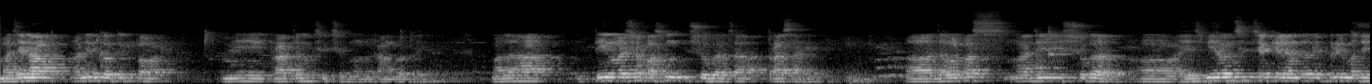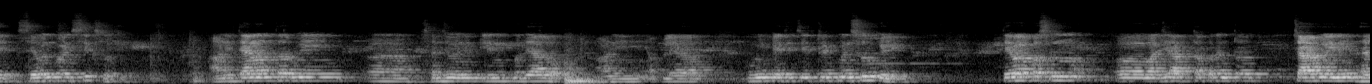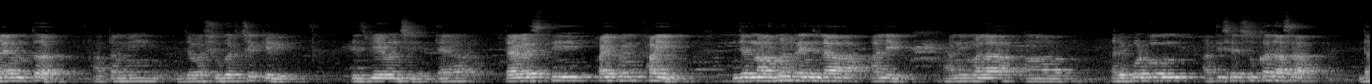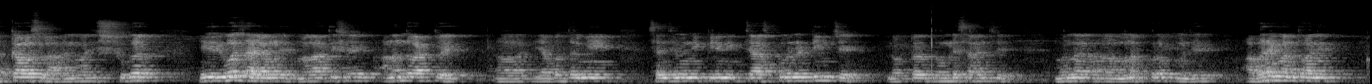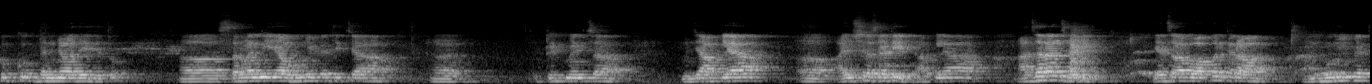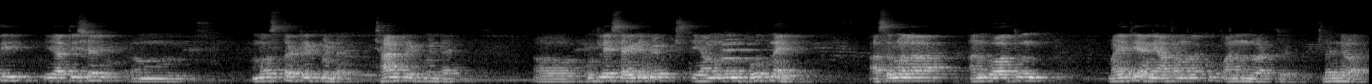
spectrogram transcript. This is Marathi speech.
माझे नाव अनिल कौतिक पवार. मी प्राथमिक शिक्षक म्हणून काम करतो आहे मला तीन वर्षापासून शुगरचा त्रास आहे. जवळपास माझी sugar H B N C check केल्यानंतर एप्रिलमध्ये सेवन पॉईंट सिक्स होती. आणि त्यानंतर मी संजीवनी क्लिनिकमध्ये आलो आणि आपल्या होमिओपॅथीची ट्रीटमेंट सुरू केली. तेव्हापासून माझी आत्तापर्यंत चार महिने झाल्यानंतर आता मी जेव्हा शुगर चेक केली एच बी एवनची त्या त्यावेळेस ती फाईव्ह पॉईंट फाईव्ह म्हणजे नॉर्मल रेंजला आली. आणि मला रिपोर्ट बघून अतिशय सुखद असा धक्का बसला. आणि माझी शुगर ही रिवर्स झाल्यामुळे मला अतिशय आनंद वाटतोय. याबद्दल मी संजीवनी क्लिनिकच्या पूर्ण टीमचे डॉक्टर धोंगडे सरांचे मन मनपूर्वक म्हणजे आभारी मानतो आणि खूप खूप धन्यवादही देतो. सर्वांनी या होमिओपॅथीच्या ट्रीटमेंटचा म्हणजे आपल्या आयुष्यासाठी आपल्या आजारांसाठी याचा वापर करावा. आणि होमिओपॅथी ही अतिशय मस्त ट्रीटमेंट आहे. छान ट्रीटमेंट आहे. कुठले साईड इफेक्ट्स यामधून होत नाही असं मला अनुभवातून माहिती आहे आणि आता मला खूप आनंद वाटतोय. धन्यवाद.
